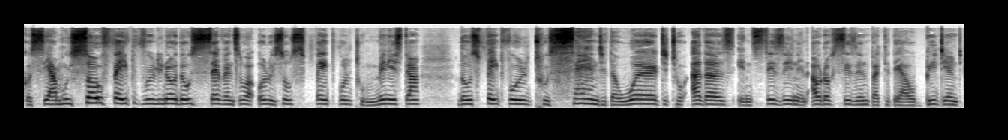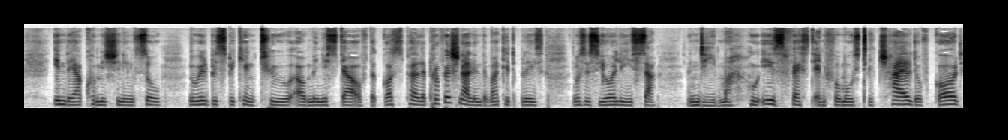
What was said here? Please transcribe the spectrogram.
Kosiam, who's so faithful, you know, those servants who are always so faithful to minister those faithful to send the word to others in season and out of season, but they are obedient in their commissioning. So we will be speaking to our minister of the gospel, a professional in the marketplace, Moses Yolisa. Ndima, who is first and foremost a child of God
